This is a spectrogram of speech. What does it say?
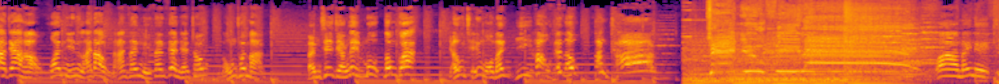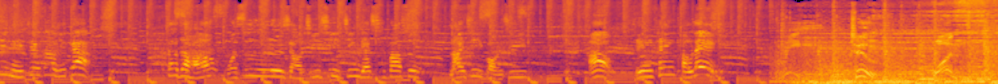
大家好，欢迎来到男生女生向前冲农村版。本期奖励木冬瓜，有请我们一号人偶上场。Can you feel it？哇，美女，替你介绍一下。大家好，我是小琪琪，今年十八岁，来自广西。好，请听口令。Three, two, one！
